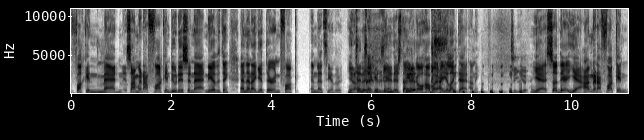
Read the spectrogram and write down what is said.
fucking madness. I'm gonna fucking do this and that and the other thing, and then I get there and fuck, and that's the end of it. You know, 10 seconds Yeah, and- there's not. I go, how about how you like that, honey? See ya. Yeah, so there, yeah, I'm gonna fucking,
